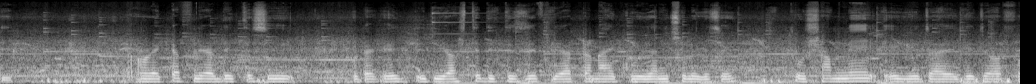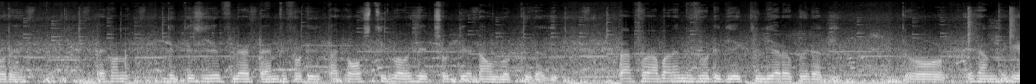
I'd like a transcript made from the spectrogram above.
দিই। আর একটা প্লেয়ার দেখতেছি, ওটাকে যদি আসতে দেখতেছি যে প্লেয়ারটা নাই কুইয়ান চলে গেছে। তো সামনে এগিয়ে যায়, এগিয়ে যাওয়ার পরে এখন দেখতেছি যে প্লেয়ারটা এমপি ফোর্টি তাকে অস্থিরভাবে হেডশট দিয়ে ডাউনলোড করে দিই। তারপর আবার এমপি ফোর্টি দিয়ে ক্লিয়ারও করে দিই। তো এখান থেকে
